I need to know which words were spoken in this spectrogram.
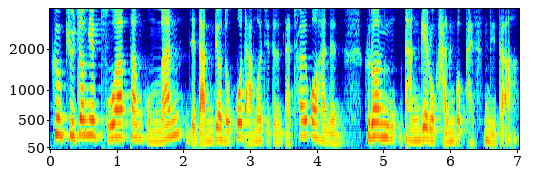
그 규정에 부합한 곳만 이제 남겨놓고 나머지들은 다 철거하는 그런 단계로 가는 것 같습니다.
